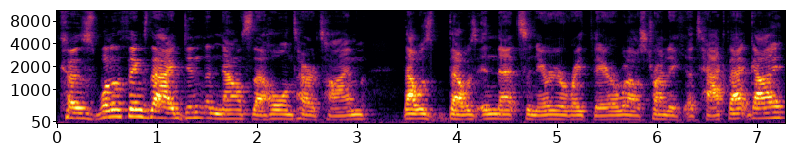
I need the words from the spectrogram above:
Because one of the things that I didn't announce that whole entire time that was that was in that scenario right there when I was trying to attack that guy,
